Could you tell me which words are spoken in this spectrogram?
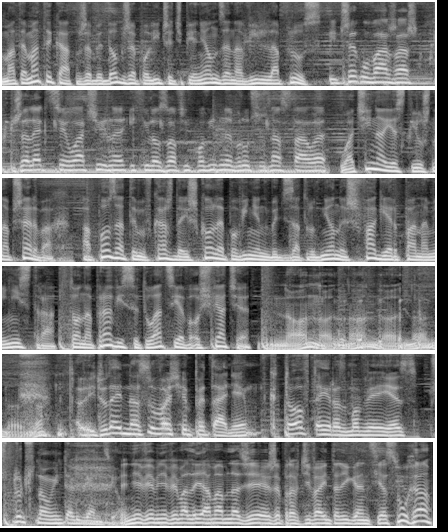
Matematyka, żeby dobrze policzyć pieniądze na Villa Plus. I czy uważasz, że lekcje łaciny i filozofii powinny wrócić na stałe? Łacina jest już na przerwach, a poza tym w każdej szkole powinien być zatrudniony szwagier pana ministra. To naprawi sytuację w oświacie. No, no, no, no, no, no, no. I tutaj nasuwa się pytanie, kto w tej rozmowie jest sztuczną inteligencją? Nie wiem, nie wiem, ale ja mam nadzieję, że prawdziwa inteligencja słucha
